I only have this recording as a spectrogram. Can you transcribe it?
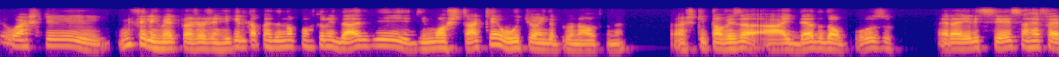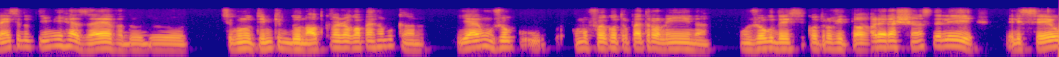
Eu acho que, infelizmente, para Jorge Henrique, ele está perdendo a oportunidade de, de mostrar que é útil ainda para o Náutico, né? Eu acho que talvez a, a, ideia do Dalpozo era ele ser essa referência do time reserva, do, do segundo time que, do Náutico que vai jogar o Pernambucano. E é um jogo, como foi contra o Petrolina, um jogo desse contra o Vitória era a chance dele, dele ser o,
